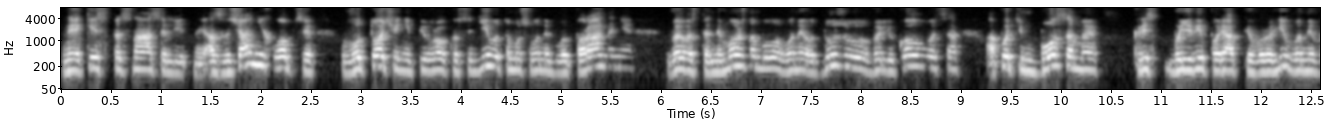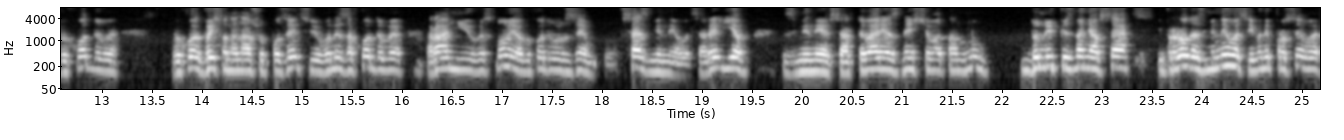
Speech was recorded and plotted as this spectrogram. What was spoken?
не якийсь спецназ елітний, а звичайні хлопці в оточенні півроку сиділи, тому що вони були поранені, вивезти не можна було, вони одужували, виліковувалися, а потім босами крізь бойові порядки ворогів вони виходили, виход- вийшли на нашу позицію. Вони заходили ранньою весною, а виходили взимку. Все змінилося. Рельєф змінився, артилерія знищила там. Ну до невпізнання все, і природа змінилася, і вони просили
